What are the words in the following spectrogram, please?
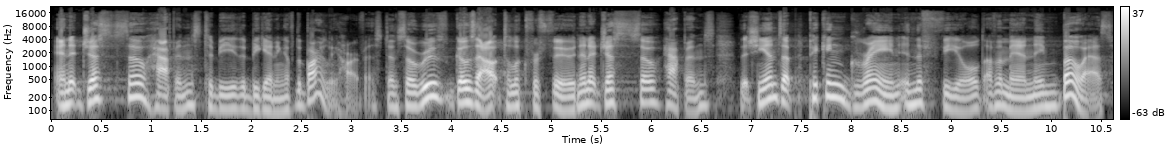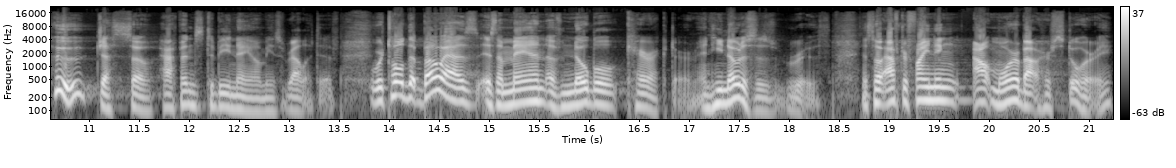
And it just so happens to be the beginning of the barley harvest. And so Ruth goes out to look for food, and it just so happens that she ends up picking grain in the field of a man named Boaz, who just so happens to be Naomi's relative. We're told that Boaz is a man of noble character, and he notices Ruth. And so after finding out more about her story,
